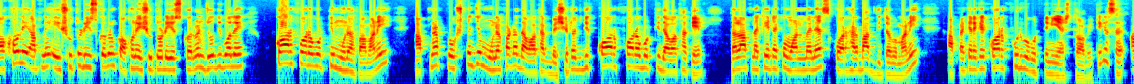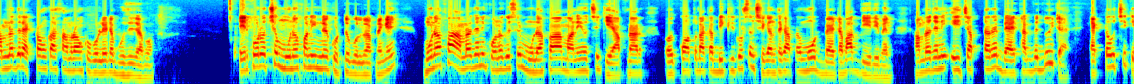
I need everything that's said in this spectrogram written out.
কখন আপনি এই সূত্রটা ইউজ করবেন কখন এই সূত্রটা ইউজ করবেন, যদি বলে কর পরবর্তী মুনাফা মানে আপনার প্রশ্নে যে মুনাফাটা দেওয়া থাকবে, সেটা যদি কর পরবর্তী দেওয়া থাকে, তাহলে আপনাকে এটাকে ওয়ান মাইনাস কর হার বাদ দিতে হবে মানে আপনাকে এটাকে কর পূর্ববর্তী নিয়ে আসতে হবে, ঠিক আছে? আপনাদের একটা অঙ্ক আছে, আমরা অঙ্ক করলে এটা বুঝে যাব। এরপর হচ্ছে মুনাফা নির্ণয় করতে বলবে আপনাকে। মুনাফা, আমরা জানি কোনো কিছুর মুনাফা মানে হচ্ছে কি, আপনার কত টাকা বিক্রি করছেন সেখান থেকে আপনার মোট ব্যয়টা বাদ দিয়ে দিবেন। আমরা জানি এই চ্যাপ্টারে ব্যয় থাকবে দুইটা। একটা হচ্ছে কি,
